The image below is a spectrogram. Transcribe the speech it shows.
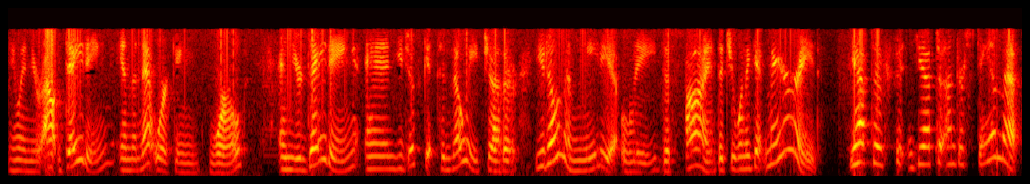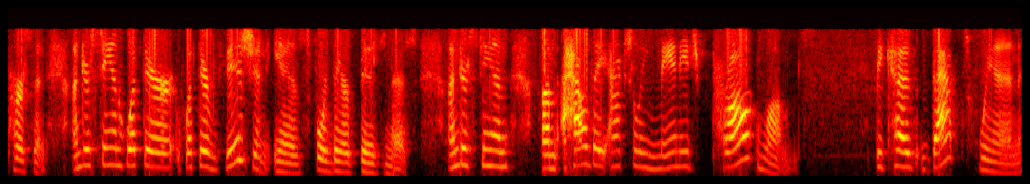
You know, when you're out dating in the networking world, and you're dating and you just get to know each other, you don't immediately decide that you want to get married. You have to you have to understand that person, understand what their what their vision is for their business, understand um, how they actually manage problems because that's when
